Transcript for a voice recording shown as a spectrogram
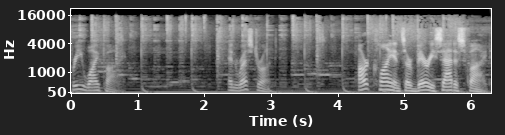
free Wi-Fi, and restaurant. Our clients are very satisfied.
